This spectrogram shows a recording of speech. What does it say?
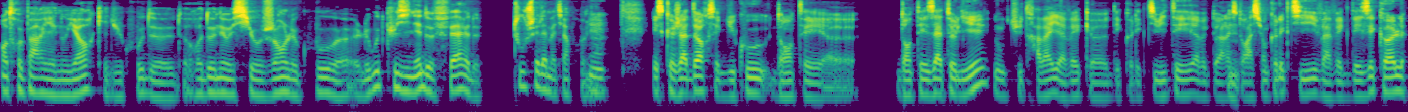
entre Paris et New York, et du coup de, de redonner aussi aux gens le goût, euh, le goût de cuisiner, de faire et de toucher la matière première. Mm. Et ce que j'adore, c'est que du coup, dans tes, euh, dans tes ateliers, donc tu travailles avec euh, des collectivités, avec de la restauration collective, avec des écoles,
